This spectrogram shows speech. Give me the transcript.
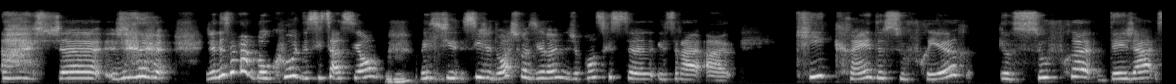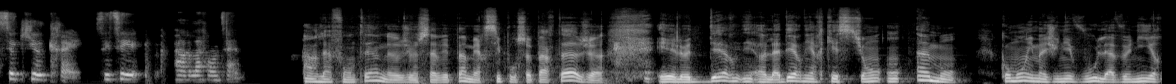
Ah, je, je, ne sais pas beaucoup de citations, mm-hmm. mais si, je dois choisir une, je pense que ce sera euh, Qui craint de souffrir il souffre déjà ce qu'il craint. C'était par La Fontaine. Par La Fontaine, je ne savais pas. Merci pour ce partage. Et le dernier, euh, la dernière question en un mot. Comment imaginez-vous l'avenir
